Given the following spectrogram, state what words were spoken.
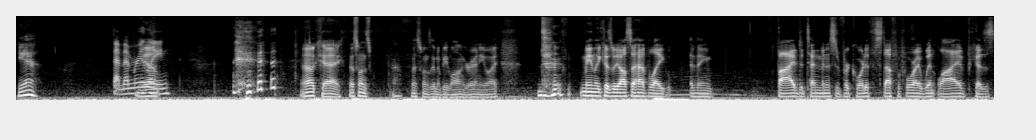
yeah, That memory Yeah. lane. Okay, this one's this one's gonna be longer anyway. Mainly because we also have like I think five to ten minutes of recorded stuff before I went live because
